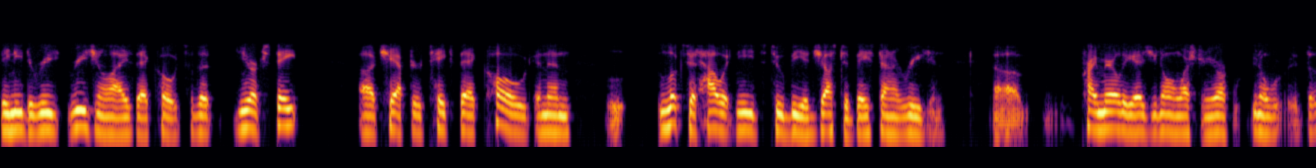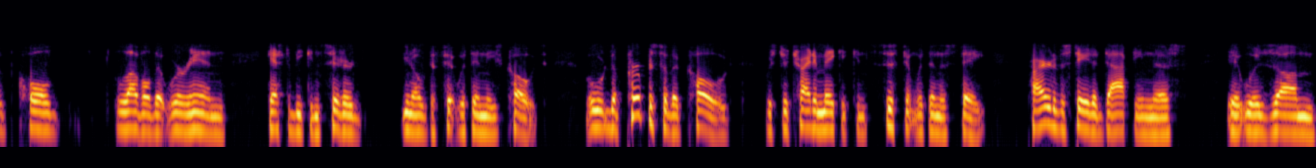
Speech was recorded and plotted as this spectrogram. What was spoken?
they need to re- regionalize that code. So the New York State uh, chapter takes that code and then looks at how it needs to be adjusted based on a region. Uh, primarily, as you know, in Western New York, you know the cold level that we're in has to be considered, you know, to fit within these codes. But the purpose of the code was to try to make it consistent within the state. Prior to the state adopting this, it was um,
